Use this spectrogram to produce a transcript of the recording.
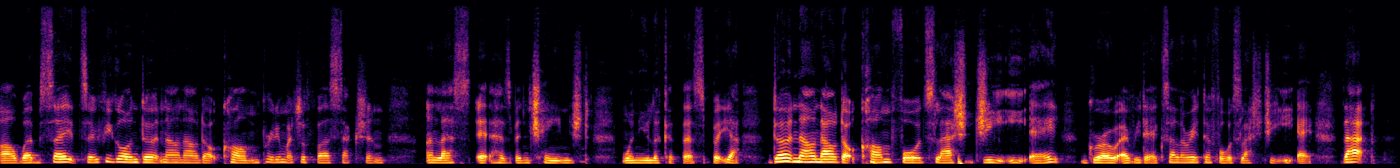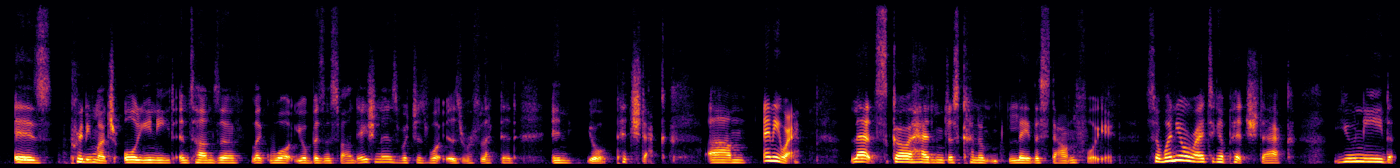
our website. So if you go on dirtnownow.com, pretty much the first section unless it has been changed when you look at this. But yeah, dirtnownow.com forward slash GEA, Grow Everyday Accelerator forward slash GEA. That is pretty much all you need in terms of like what your business foundation is, which is what is reflected in your pitch deck. Um, anyway, let's go ahead and just kind of lay this down for you. So when you're writing a pitch deck, you need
